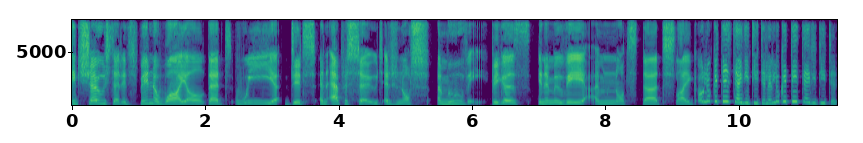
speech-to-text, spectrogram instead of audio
It shows that it's been a while that we did an episode and not a movie. Because in a movie, I'm not that like, oh, look at this tiny detail and look at this tiny detail.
